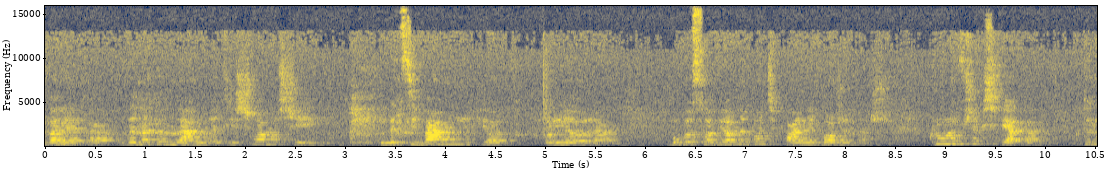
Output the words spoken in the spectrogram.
קידשנו בדבריך ונתן לנו את ישוע משיחנו, וציוונו לחיות עוד לעולם. Błogosławiony bądź Panie Boże nasz, Królu Wszechświata, który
